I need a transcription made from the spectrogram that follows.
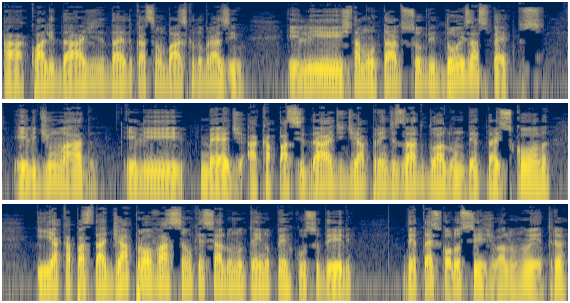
a qualidade da educação básica do Brasil. Ele está montado sobre dois aspectos. Ele, de um lado, ele mede a capacidade de aprendizado do aluno dentro da escola e a capacidade de aprovação que esse aluno tem no percurso dele dentro da escola. Ou seja, o aluno entra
